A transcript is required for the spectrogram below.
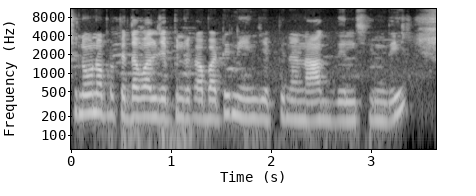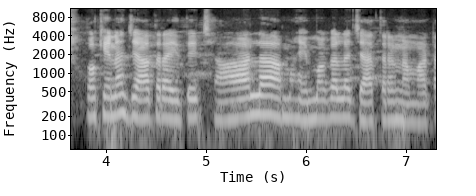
చిన్నప్పుడు ఉన్నప్పుడు పెద్దవాళ్ళు చెప్పిండ్రు కాబట్టి నేను చెప్పిన నాకు తెలిసింది. ఓకేనా? జాతర అయితే చాలా మహిమగల జాతర అన్నమాట.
